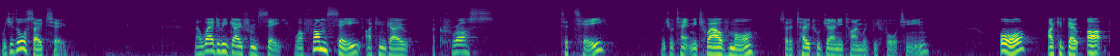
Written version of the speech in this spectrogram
which is also 2. Now where do we go from C? Well from C I can go across to T, which will take me 12 more, so the total journey time would be 14. Or I could go up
